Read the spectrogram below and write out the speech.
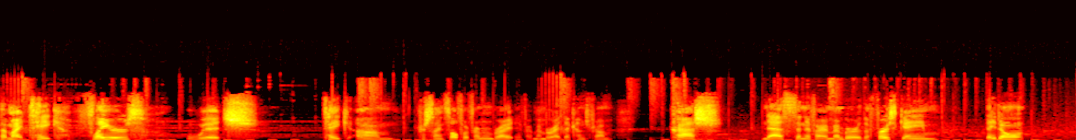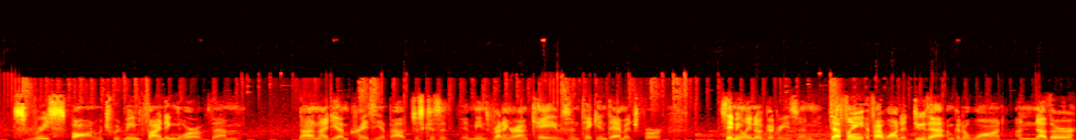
That might take flares, which take um, crystalline sulfur, if I remember right. If I remember right, that comes from crash nests, and if I remember the first game, they don't respawn, which would mean finding more of them. Not an idea I'm crazy about, just because it, it means running around caves and taking damage for seemingly no good reason. Definitely, if I want to do that, I'm going to want another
